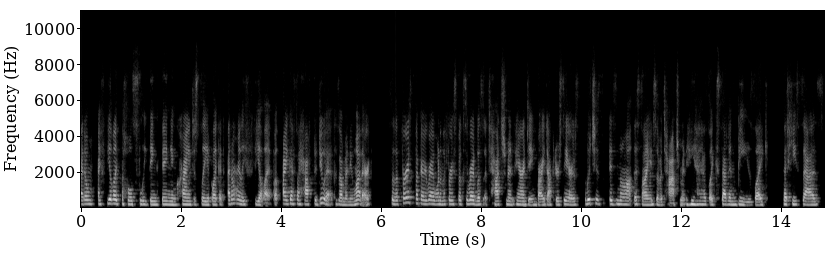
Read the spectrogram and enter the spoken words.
I don't, I feel like the whole sleeping thing and crying to sleep, like, I, I don't really feel it. But I guess I have to do it because I'm a new mother. So the first book I read, one of the first books I read was Attachment Parenting by Dr. Sears, which is is not the science of attachment. He has like seven B's, like that he says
